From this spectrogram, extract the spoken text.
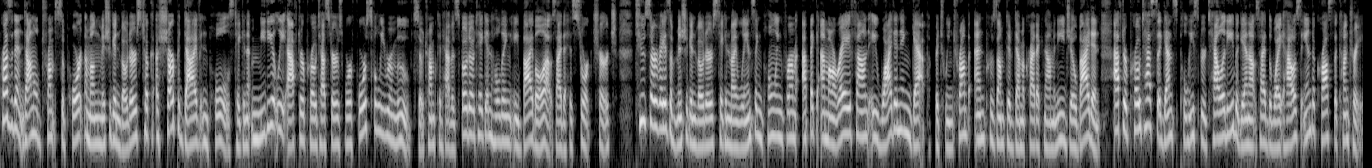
President Donald Trump's support among Michigan voters took a sharp dive in polls taken immediately after protesters were forcefully removed so Trump could have his photo taken holding a Bible outside a historic church. Two surveys of Michigan voters taken by Lansing polling firm Epic MRA found a widening gap between Trump and presumptive Democratic nominee Joe Biden after protests against police brutality began outside the White House and across the country.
